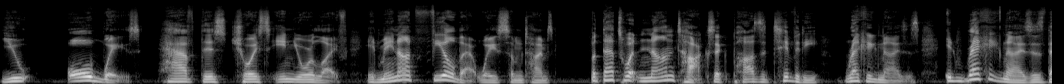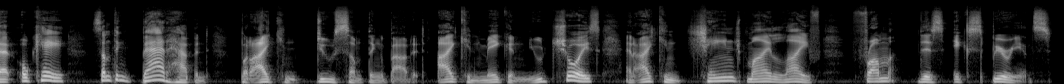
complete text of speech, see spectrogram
You always have this choice in your life. It may not feel that way sometimes, but that's what non toxic positivity recognizes. It recognizes that, okay, something bad happened, but I can do something about it. I can make a new choice and I can change my life from this experience.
